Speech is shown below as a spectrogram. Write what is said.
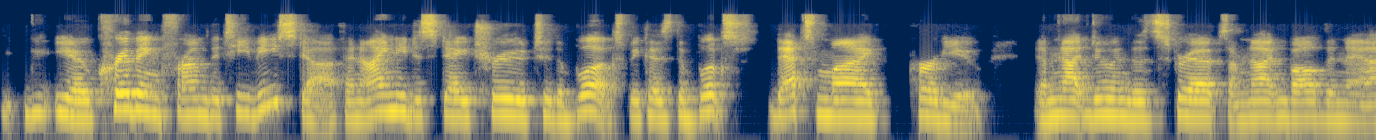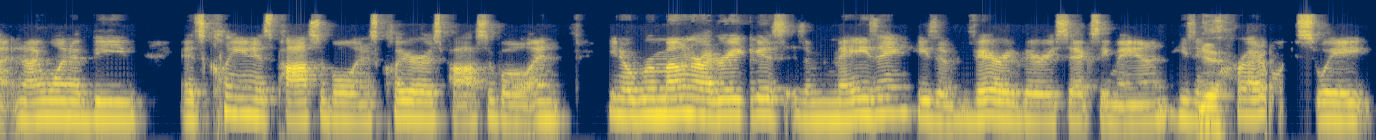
you know cribbing from the tv stuff and i need to stay true to the books because the books that's my purview. I'm not doing the scripts, I'm not involved in that. And I want to be as clean as possible and as clear as possible. And, you know, Ramon Rodriguez is amazing. He's a very, very sexy man. He's yeah. incredibly sweet.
